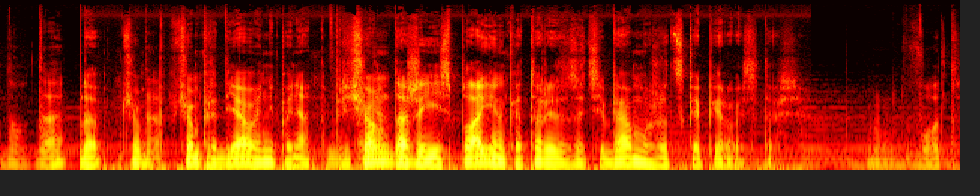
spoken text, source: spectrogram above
Ну, да. да. В чем, Да. в чем предъява, непонятно. Причем Непонятно. даже есть плагин, который за тебя может скопировать это все. Вот.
